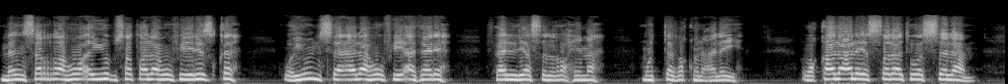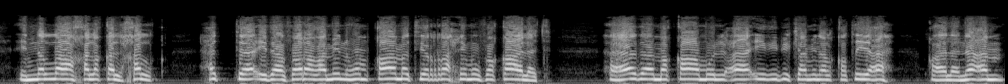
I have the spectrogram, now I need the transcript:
من سره أن يبسط له في رزقه وينسأ له في أثره فليصل رحمه متفق عليه. وقال عليه الصلاة والسلام إن الله خلق الخلق حتى إذا فرغ منهم قامت الرحم فقالت هذا مقام العائذ بك من القطيعة؟ قال نعم.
